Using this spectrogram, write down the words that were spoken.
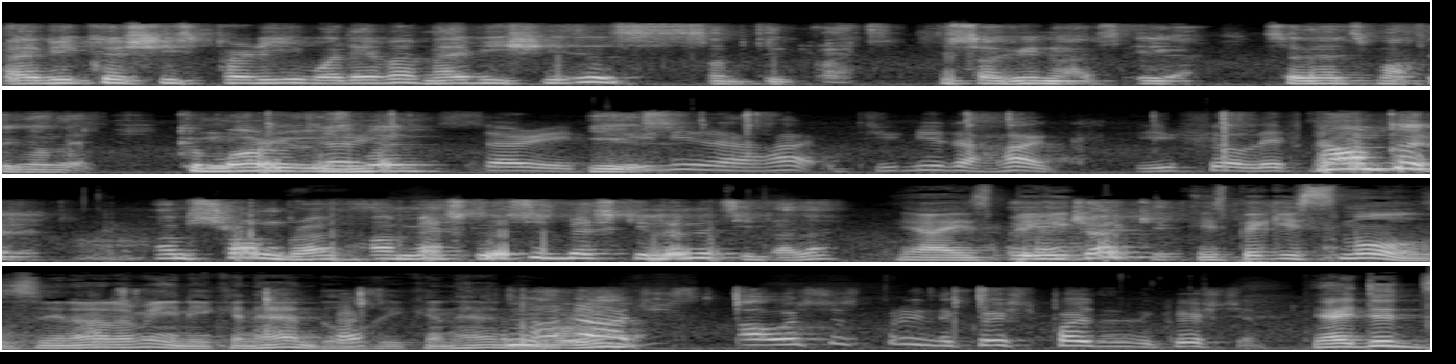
maybe because she's pretty, whatever, maybe she is something right. So who knows? Anyway, so that's my thing on that. Kamaru sorry, Usman. Sorry, yes. do you need a hug? Do you need a hug? Do you feel left No, I'm good. I'm strong, bro. I'm masculine. This is masculinity, brother. Yeah, he's big. He's big. He's smalls. You know what I mean? He can handle. He can handle. No, no. I, just, I was just putting the question, posing the question. Yeah, he did.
